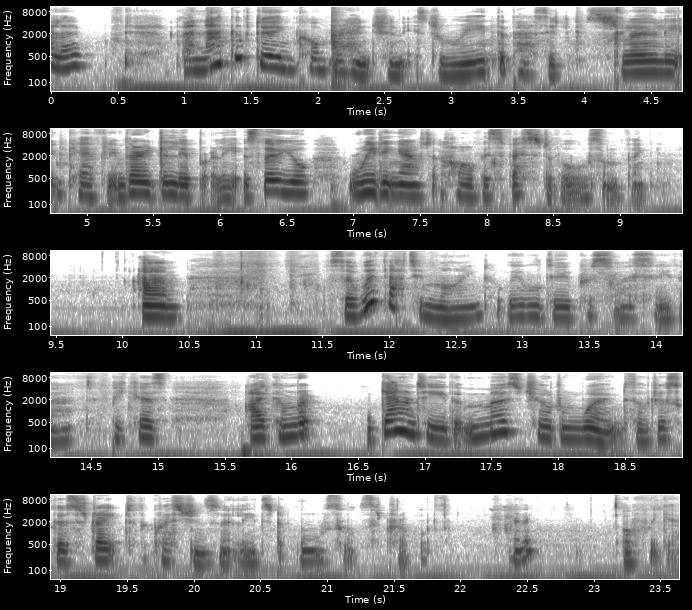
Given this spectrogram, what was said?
Hello. The knack of doing comprehension is to read the passage slowly and carefully and very deliberately, as though you're reading out at Harvest Festival or something. Um, so, with that in mind, we will do precisely that because I can guarantee that most children won't. They'll just go straight to the questions and it leads to all sorts of troubles. Ready? Off we go.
